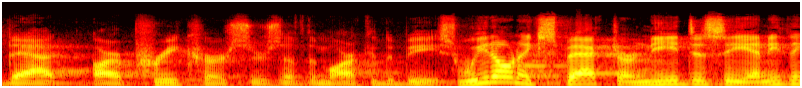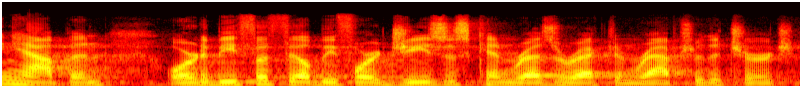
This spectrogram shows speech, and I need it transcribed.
that are precursors of the mark of the beast. We don't expect or need to see anything happen or to be fulfilled before Jesus can resurrect and rapture the church.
